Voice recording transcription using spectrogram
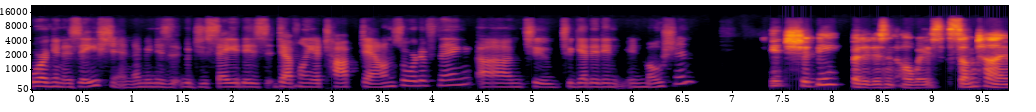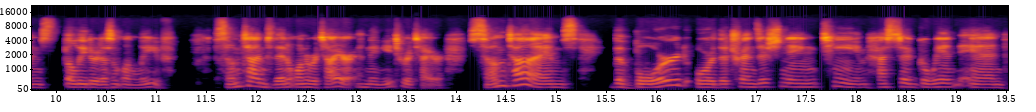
organization. I mean is it would you say it is definitely a top down sort of thing um, to to get it in in motion? It should be but it isn't always. Sometimes the leader doesn't want to leave. Sometimes they don't want to retire and they need to retire. Sometimes the board or the transitioning team has to go in and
